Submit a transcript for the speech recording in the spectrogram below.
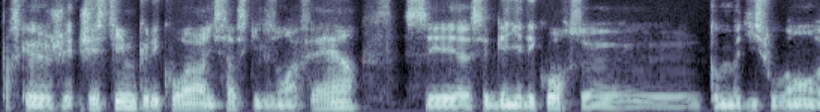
parce que j'estime que les coureurs, ils savent ce qu'ils ont à faire, c'est c'est de gagner des courses, comme me dit souvent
